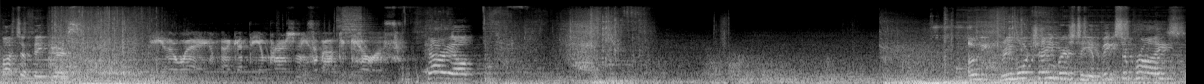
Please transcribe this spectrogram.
Butterfingers. Either way, I get the impression he's about to kill us. Carry on. Only three more chambers to your big surprise.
